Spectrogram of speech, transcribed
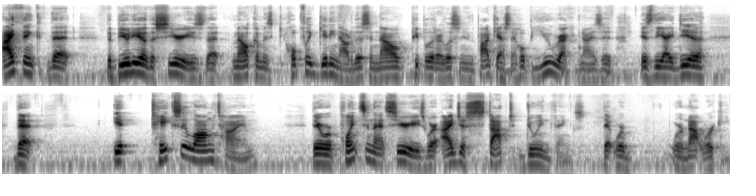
I think that the beauty of the series that Malcolm is hopefully getting out of this, and now people that are listening to the podcast, I hope you recognize it, is the idea that it takes a long time. There were points in that series where I just stopped doing things that were were not working.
